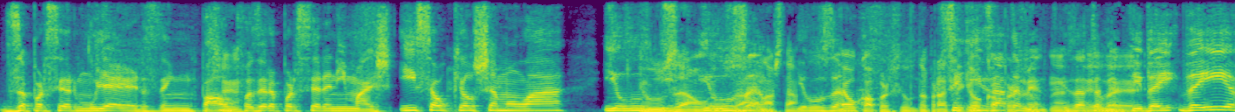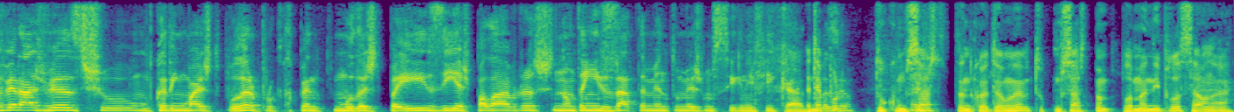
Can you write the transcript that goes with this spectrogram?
desaparecer mulheres em palco, Sim. fazer aparecer animais. Isso é o que eles chamam lá ilu- Ilusão, ilusão, está. ilusão. É o Copperfield, na prática Sim, é o exatamente, né? exatamente. É- E daí, daí haver às vezes um bocadinho mais de poder, porque de repente mudas de país e as palavras não têm exatamente o mesmo significado. Até porque eu- tu começaste, tanto quanto eu me lembro, tu começaste pela manipulação, não é?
